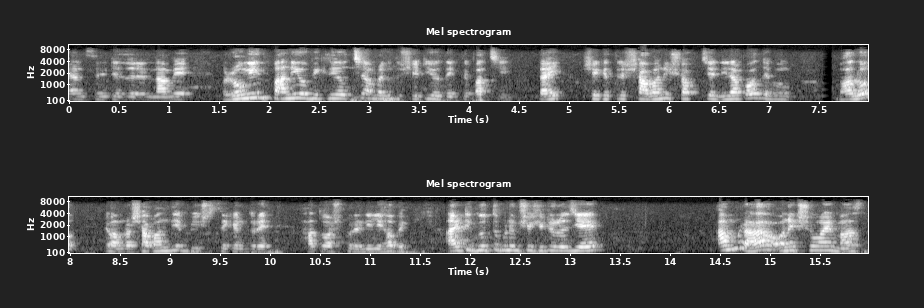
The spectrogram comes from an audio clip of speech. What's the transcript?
হ্যান্ড স্যানিটাইজারের নামে রঙিন পানিও বিক্রি হচ্ছে, আমরা কিন্তু সেটিও দেখতে পাচ্ছি। তাই সেক্ষেত্রে সাবানই সবচেয়ে নিরাপদ এবং ভালো, এবং আমরা সাবান দিয়ে বিশ সেকেন্ড ধরে হাত ওয়াশ করে নিলে হবে। আরেকটি গুরুত্বপূর্ণ বিষয় সেটি হলো যে, আমরা অনেক সময় মাস্ক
